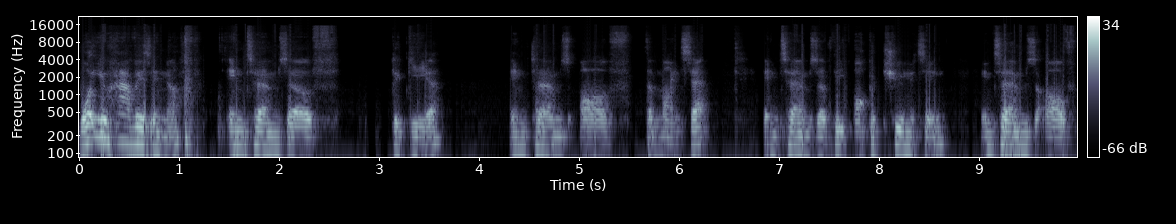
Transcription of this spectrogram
what you have is enough in terms of the gear, in terms of the mindset, in terms of the opportunity, in terms of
